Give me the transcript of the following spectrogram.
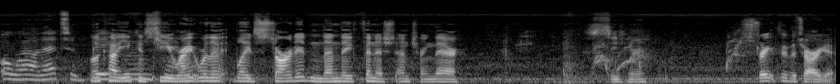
Oh wow, that's a. Look how you can see channel. right where the blade started and then they finished entering there. See here. Straight through the target.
